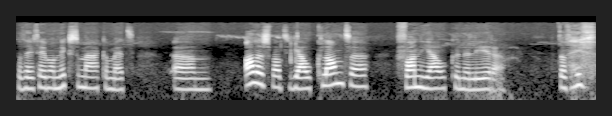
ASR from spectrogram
Dat heeft helemaal niks te maken met um, alles wat jouw klanten van jou kunnen leren. Dat heeft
